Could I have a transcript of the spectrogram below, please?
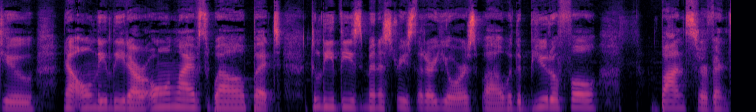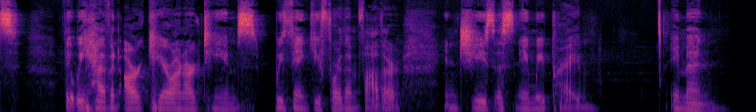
to not only lead our own lives well, but to lead these ministries that are yours well with the beautiful bond servants that we have in our care on our teams. We thank you for them, Father. In Jesus' name we pray. Amen.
